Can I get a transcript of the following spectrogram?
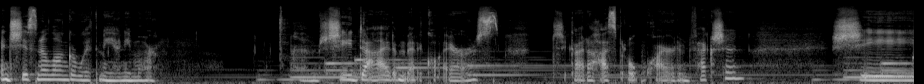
and she's no longer with me anymore. Um, she died of medical errors. She got a hospital acquired infection. She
